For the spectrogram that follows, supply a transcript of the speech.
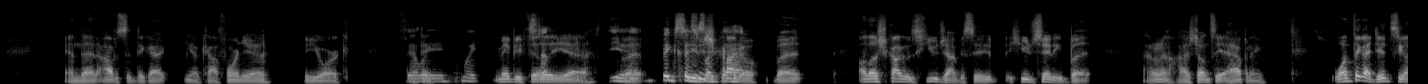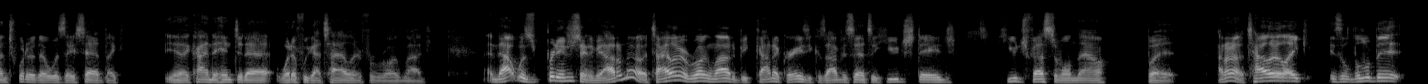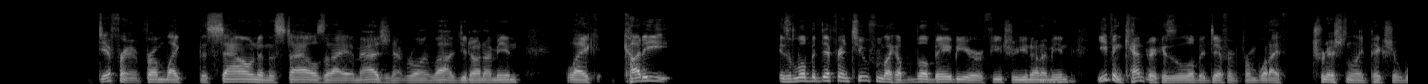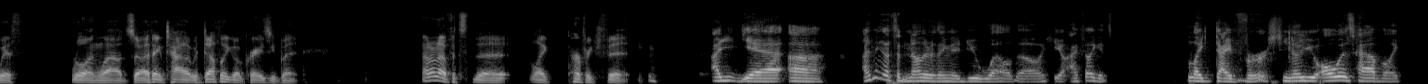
and then obviously they got you know California, New York, Philly, like maybe Philly, yeah, yeah, big cities like Chicago. That. But although Chicago is huge, obviously a huge city, but I don't know. I just don't see it happening. One thing I did see on Twitter though was they said like, you know, they kind of hinted at what if we got Tyler for Rolling Loud, and that was pretty interesting to me. I don't know, Tyler at Rolling Loud would be kind of crazy because obviously that's a huge stage, huge festival now. But I don't know, Tyler like is a little bit different from like the sound and the styles that I imagine at Rolling Loud. You know what I mean? Like Cudi is a little bit different too from like a Lil Baby or a future. You know what I mean? Even Kendrick is a little bit different from what I traditionally picture with Rolling Loud. So I think Tyler would definitely go crazy, but I don't know if it's the like perfect fit. I yeah, uh I think that's another thing they do well though. You know, I feel like it's like diverse. You know, you always have like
